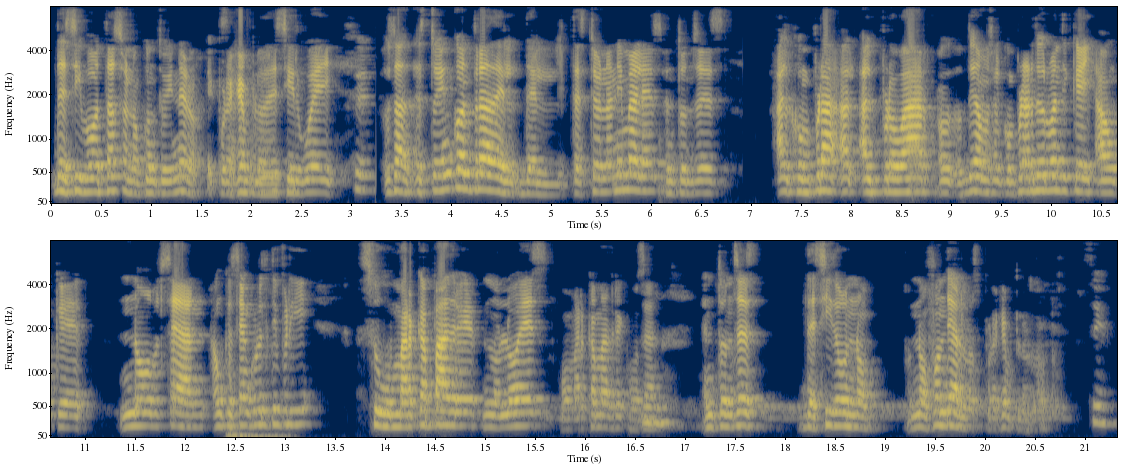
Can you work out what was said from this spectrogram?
De si votas o no con tu dinero. Por ejemplo, decir, güey, Sí. o sea, estoy en contra del, del testeo en animales, entonces al comprar, al, al probar, o, digamos, al comprar de Urban Decay, aunque no sean, aunque sean cruelty free, su marca padre no lo es, o marca madre, como sea. Ujú. Entonces decido no, no fondearlos, por ejemplo, ¿no? Sí.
